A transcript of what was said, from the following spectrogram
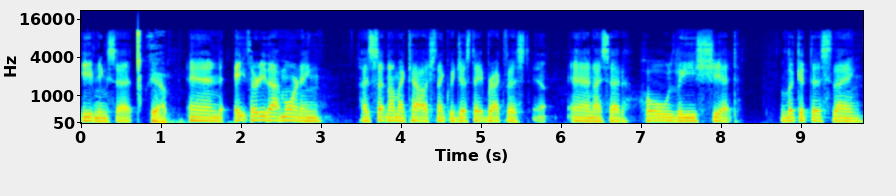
evening set. Yeah. And 8:30 that morning, I was sitting on my couch. Think we just ate breakfast. Yeah. And I said, "Holy shit! Look at this thing!"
